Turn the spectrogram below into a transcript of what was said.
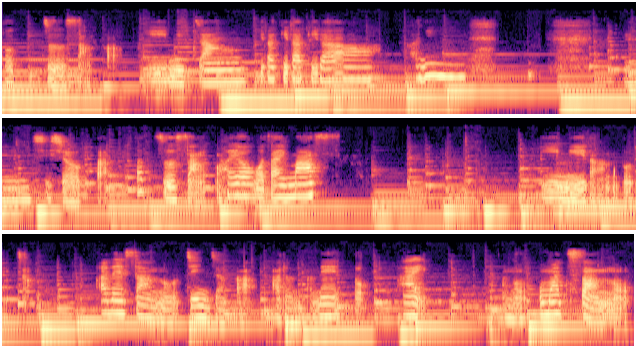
トッツーさんがひみちゃんキラキラキラハニー。師匠が、タッツーさん、おはようございます。イーミーランドちゃん、アレさんの神社があるんだね、と。はい。あの、お松さんの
